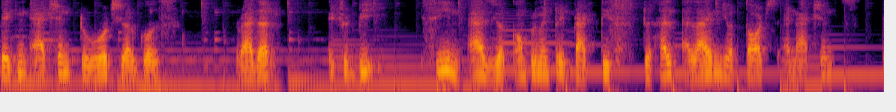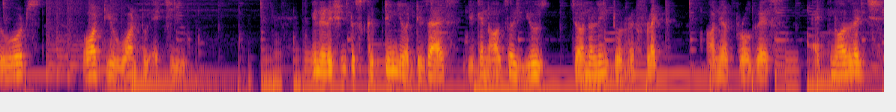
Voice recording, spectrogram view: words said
taking action towards your goals. Rather, it should be seen as your complementary practice to help align your thoughts and actions towards what you want to achieve. In addition to scripting your desires, you can also use journaling to reflect on your progress, acknowledge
